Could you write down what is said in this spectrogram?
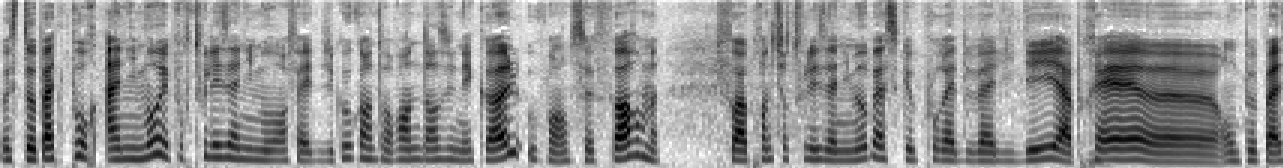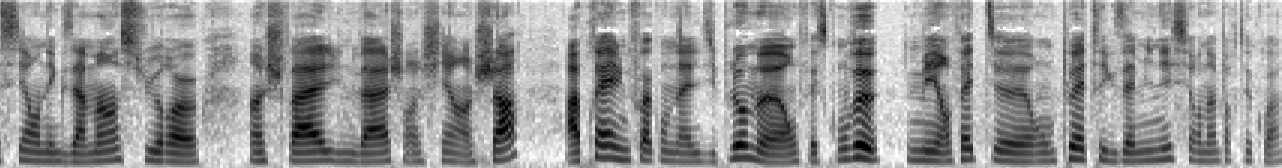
ostéopathe pour animaux et pour tous les animaux en fait. Du coup, quand on rentre dans une école ou quand on se forme, il faut apprendre sur tous les animaux parce que pour être validé, après, on peut passer en examen sur un cheval, une vache, un chien, un chat. Après, une fois qu'on a le diplôme, euh, on fait ce qu'on veut. Mais en fait, euh, on peut être examiné sur n'importe quoi.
